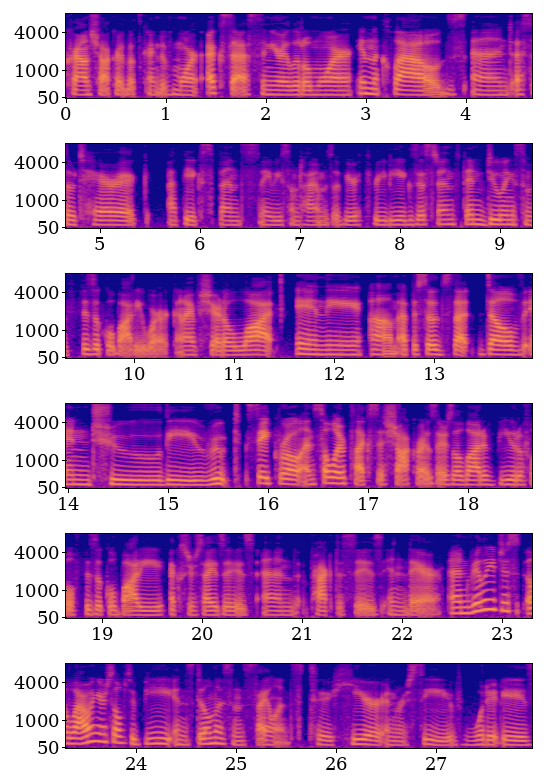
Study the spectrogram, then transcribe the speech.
crown chakra that's kind of more excess and you're a little more in the clouds and esoteric at the expense, maybe sometimes, of your 3D existence than doing some physical body work. And I've shared a lot in the um, episodes that delve into the root, sacral, and solar plexus chakras. There's a lot of beautiful physical body exercises and practices in there. And really just allowing yourself to be in stillness and silence to hear and receive what it is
